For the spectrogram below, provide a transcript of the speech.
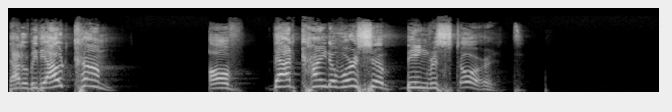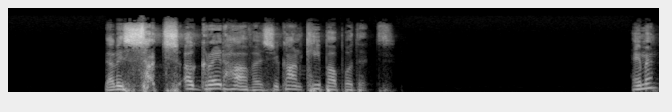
That'll be the outcome of that kind of worship being restored. There'll be such a great harvest, you can't keep up with it. Amen?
